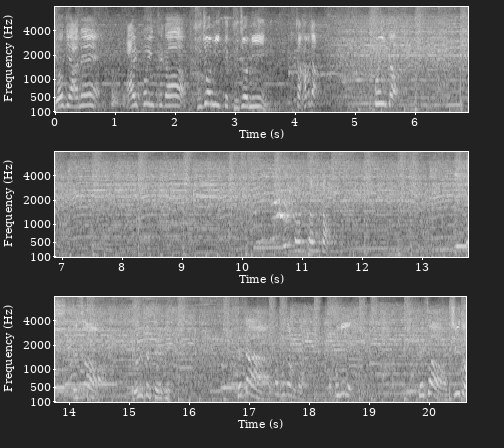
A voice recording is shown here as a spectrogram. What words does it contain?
여기 안에 R 포인트가 9점이 있대, 9점이. 자, 가보자. 포인트. 여기 있다, 여기 있다, 여기 있다. 됐어. 여기 있었어, 여기. 됐다. 또 포장이다. 어, 포장이. 됐어. 지도.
